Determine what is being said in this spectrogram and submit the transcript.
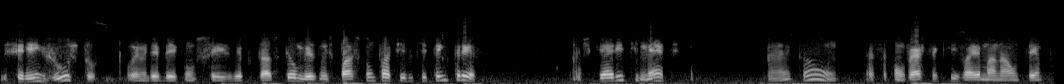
e seria injusto o MDB com seis deputados ter o mesmo espaço que um partido que tem três. Acho que é aritmético. né? Então, essa conversa que vai emanar um tempo,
